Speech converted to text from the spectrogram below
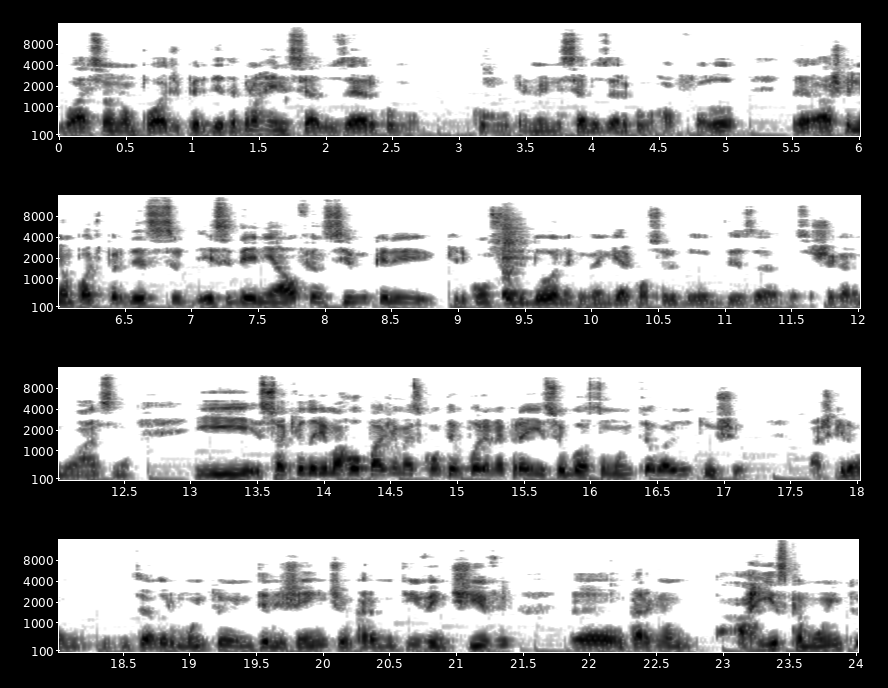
o Arsenal não pode perder, até para não reiniciar do zero, como, como para não iniciar do zero, como o Rafa falou, é, acho que ele não pode perder esse, esse, DNA ofensivo que ele, que ele consolidou, né, que o Wenger consolidou desde a, sua chegada no Arsenal. E só que eu daria uma roupagem mais contemporânea para isso. Eu gosto muito agora do Tuchel. Acho que ele é um, um treinador muito inteligente, um cara muito inventivo, uh, um cara que não arrisca muito.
